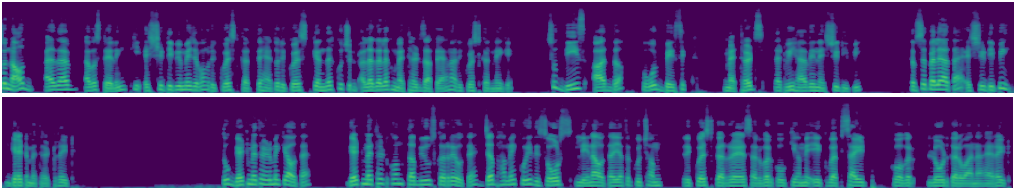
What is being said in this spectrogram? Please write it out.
so now as I I was telling कि एच टी टी पी में जब हम रिक्वेस्ट करते हैं तो रिक्वेस्ट के अंदर कुछ अलग अलग मेथड्स आते हैं ना रिक्वेस्ट करने के। So these are the four basic methods that we have in H T T P सबसे पहले आता है H T T P get method right तो गेट मेथड में क्या होता है? गेट मेथड को हम तब यूज़ कर रहे होते हैं जब हमें कोई रिसोर्स लेना होता है या फिर कुछ हम रिक्वेस्ट कर रहे हैं सर्वर को कि हमें एक वेबसाइट को अगर लोड करवाना है राइट?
